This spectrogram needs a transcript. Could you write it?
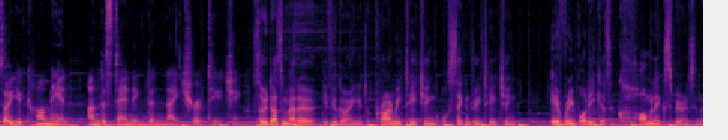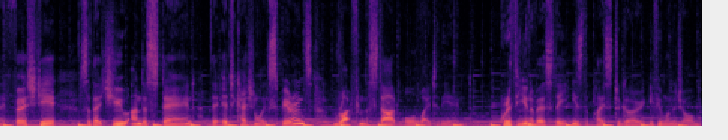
So you come in understanding the nature of teaching. So it doesn't matter if you're going into primary teaching or secondary teaching, everybody gets a common experience in their first year so that you understand the educational experience right from the start all the way to the end. Griffith University is the place to go if you want a job.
